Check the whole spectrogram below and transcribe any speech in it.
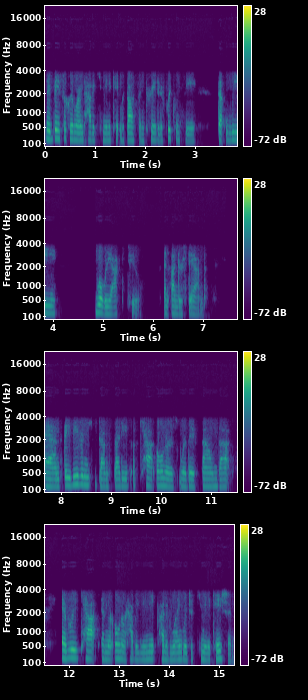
They've basically learned how to communicate with us and created a frequency that we will react to and understand. And they've even done studies of cat owners where they found that every cat and their owner have a unique kind of language of communication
